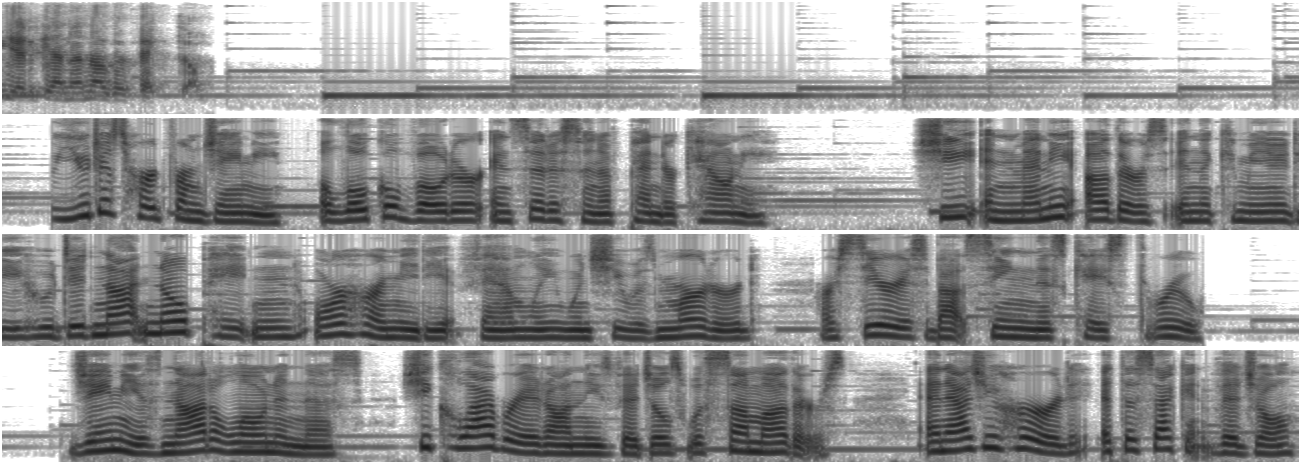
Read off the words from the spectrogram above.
yet again another victim. You just heard from Jamie, a local voter and citizen of Pender County. She and many others in the community who did not know Peyton or her immediate family when she was murdered are serious about seeing this case through. Jamie is not alone in this. She collaborated on these vigils with some others, and as you heard, at the second vigil,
